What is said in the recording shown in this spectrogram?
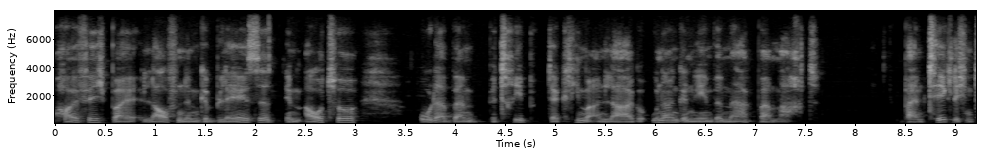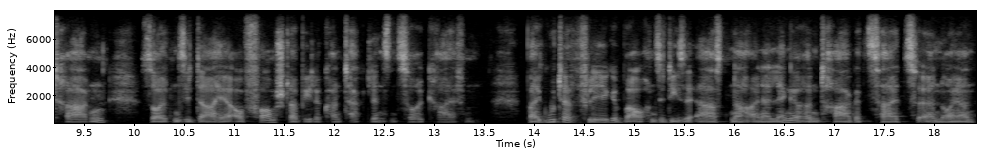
häufig bei laufendem Gebläse im Auto oder beim Betrieb der Klimaanlage unangenehm bemerkbar macht. Beim täglichen Tragen sollten Sie daher auf formstabile Kontaktlinsen zurückgreifen. Bei guter Pflege brauchen Sie diese erst nach einer längeren Tragezeit zu erneuern,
